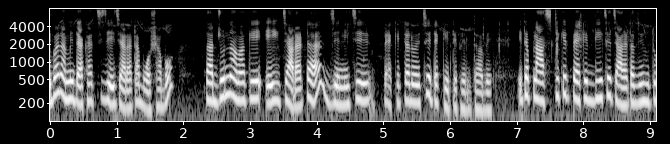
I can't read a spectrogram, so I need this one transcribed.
এবার আমি দেখাচ্ছি যে এই চারাটা বসাবো। তার জন্য আমাকে এই চারাটার যে নিচে প্যাকেটটা রয়েছে, এটা কেটে ফেলতে হবে। এটা প্লাস্টিকের প্যাকেট দিয়েছে, চারাটা যেহেতু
